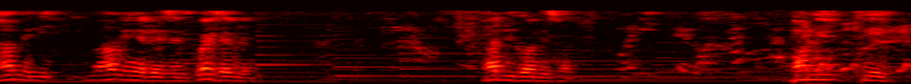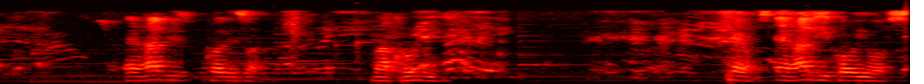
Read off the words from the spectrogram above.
How many? How many hairdressers? Where's Evelyn? How do you call this one? Ponytail. And how do you call this one? Macaroni. Curls. And how do you call yours?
